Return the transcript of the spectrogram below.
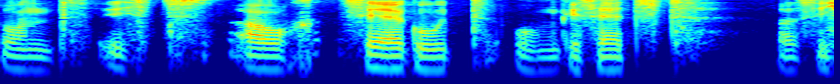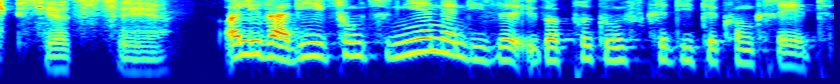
und ist auch sehr gut umgesetzt, was ich bis jetzt sehe. Oliver, wie funktionieren denn diese Überbrückungskredite konkret?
